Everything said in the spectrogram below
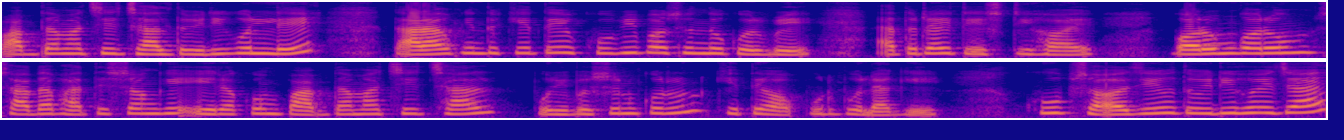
পাবদা মাছের ঝাল তৈরি করলে তারাও কিন্তু খেতে খুবই পছন্দ করবে, এতটাই টেস্টি হয়। গরম গরম সাদা ভাতের সঙ্গে এরকম পাবদা মাছের ঝাল পরিবেশন করুন, খেতে অপূর্ব লাগে। খুব সহজেও তৈরি হয়ে যায়,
